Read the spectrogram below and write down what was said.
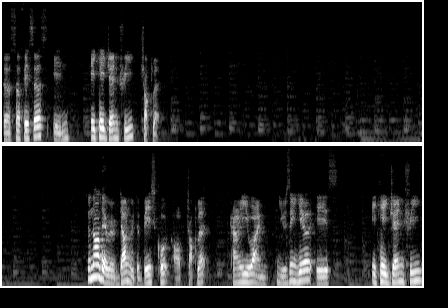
the surfaces in AK Gen 3 chocolate. So now that we've done with the base coat of chocolate, currently what I'm using here is AK Gen 3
